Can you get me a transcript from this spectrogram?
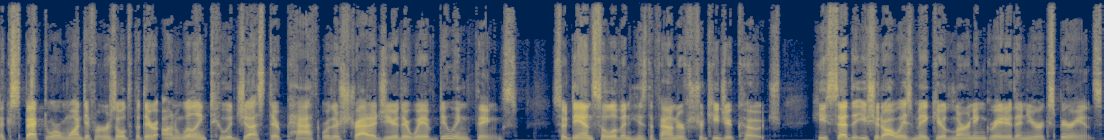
expect or want different results, but they're unwilling to adjust their path or their strategy or their way of doing things. So, Dan Sullivan, he's the founder of Strategic Coach. He said that you should always make your learning greater than your experience.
